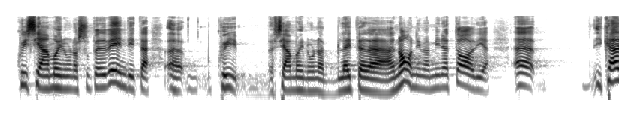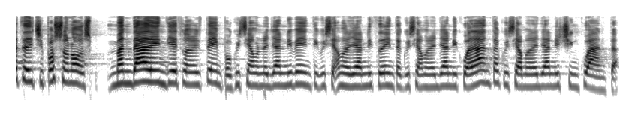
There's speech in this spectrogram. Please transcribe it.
Qui siamo in una supervendita, eh, qui siamo in una lettera anonima, minatoria. Eh, I caratteri ci possono mandare indietro nel tempo, qui siamo negli anni 20, qui siamo negli anni 30, qui siamo negli anni 40, qui siamo negli anni 50.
